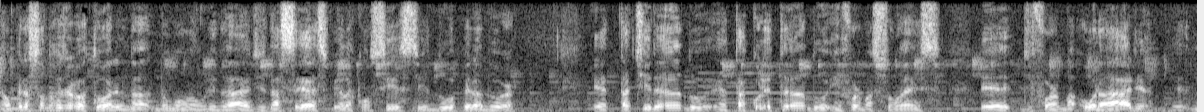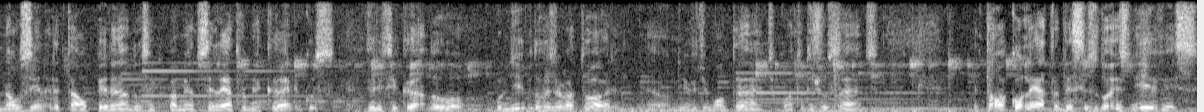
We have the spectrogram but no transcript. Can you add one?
A operação do reservatório na, numa unidade da CESP, ela consiste do operador está é, tá tirando, está é, tá coletando informações é, de forma horária. Na usina ele está operando os equipamentos eletromecânicos, verificando o nível do reservatório, né, o nível de montante, quanto de jusante. Então a coleta desses dois níveis,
